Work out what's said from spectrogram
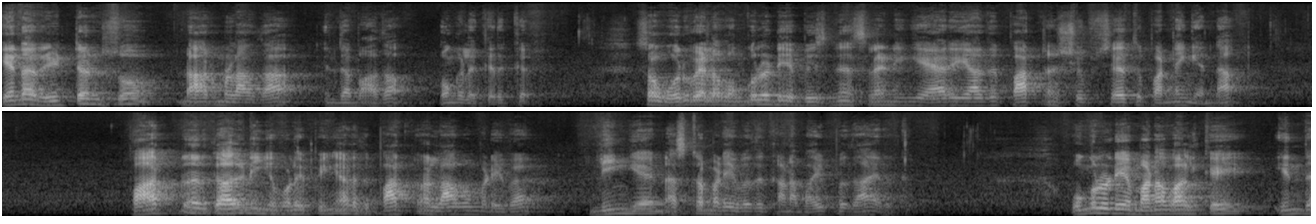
ஏன்னா ரிட்டர்ன்ஸும் நார்மலாக தான். இந்த மாதம் உங்களுக்கு இருக்குது ஸோ ஒருவேளை உங்களுடைய பிஸ்னஸில் நீங்கள் யாரையாவது பார்ட்னர்ஷிப் சேர்த்து பண்ணிங்கன்னா பார்ட்னருக்காக நீங்கள் உழைப்பீங்க அல்லது பார்ட்னர் லாபம் அடைவார் நீங்கள் நஷ்டமடைவதற்கான வாய்ப்பு தான் இருக்குது உங்களுடைய மன வாழ்க்கை இந்த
